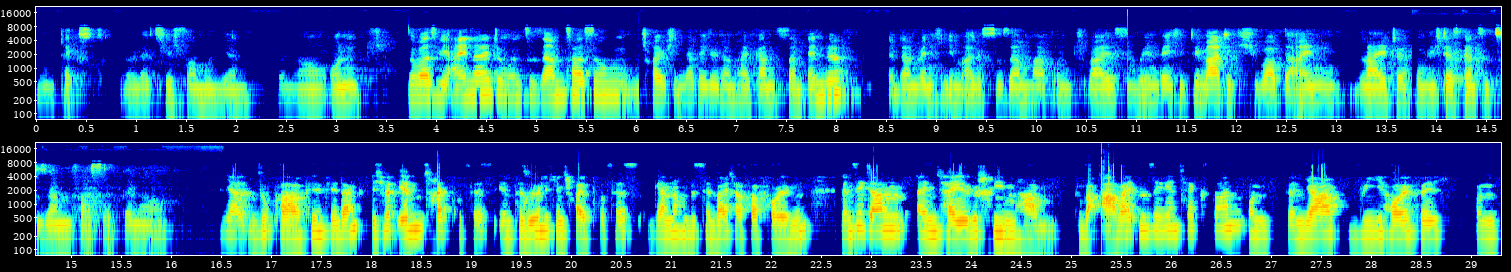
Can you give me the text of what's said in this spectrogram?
einen Text äh, letztlich formulieren. Genau. Und sowas wie Einleitung und Zusammenfassung schreibe ich in der Regel dann halt ganz am Ende dann, wenn ich eben alles zusammen habe und weiß, in welche Thematik ich überhaupt da einleite und wie ich das Ganze zusammenfasse. Genau. Ja, super. Vielen, vielen Dank. Ich würde Ihren Schreibprozess, Ihren persönlichen Schreibprozess gerne noch ein bisschen weiter verfolgen. Wenn Sie dann einen Teil geschrieben haben, bearbeiten Sie den Text dann? Und wenn ja, wie häufig und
